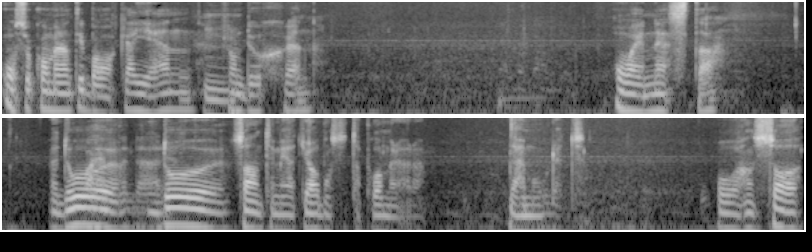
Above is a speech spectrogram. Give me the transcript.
och så kommer han tillbaka igen Mm. från duschen. Och vad är nästa? Men då, då sa han till mig att jag måste ta på mig det här. Det här mordet. Och han sa,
